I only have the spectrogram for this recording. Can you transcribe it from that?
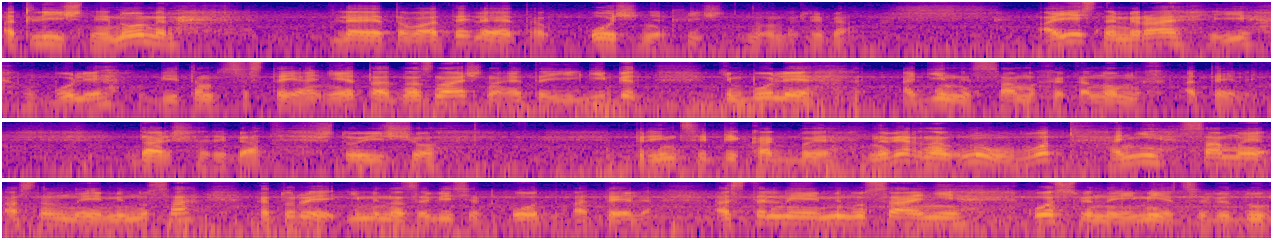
отличный номер для этого отеля, это очень отличный номер, ребят. А есть номера и в более убитом состоянии. Это однозначно, это Египет, тем более один из самых экономных отелей. Дальше, ребят, что еще? В принципе, как бы, наверное, ну вот они самые основные минуса, которые именно зависят от отеля. Остальные минуса, они косвенные, имеется в виду,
